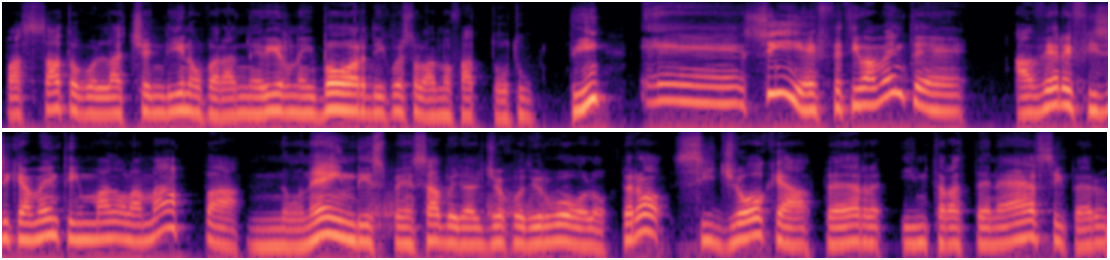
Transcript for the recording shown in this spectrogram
passato con l'accendino per annerirne i bordi, questo l'hanno fatto tutti. E sì, effettivamente avere fisicamente in mano la mappa non è indispensabile al gioco di ruolo, però si gioca per intrattenersi, per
